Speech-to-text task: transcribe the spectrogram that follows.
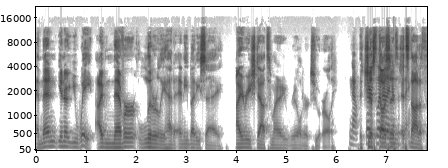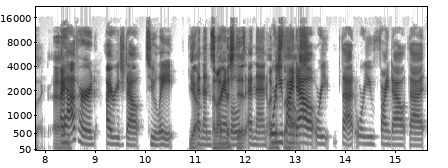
And then, you know, you wait. I've never literally had anybody say, I reached out to my realtor too early. No, It just doesn't, such it's thing. not a thing. I have heard I reached out too late yeah. and then scrambled it. and then I or you the find house. out or you, that or you find out that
